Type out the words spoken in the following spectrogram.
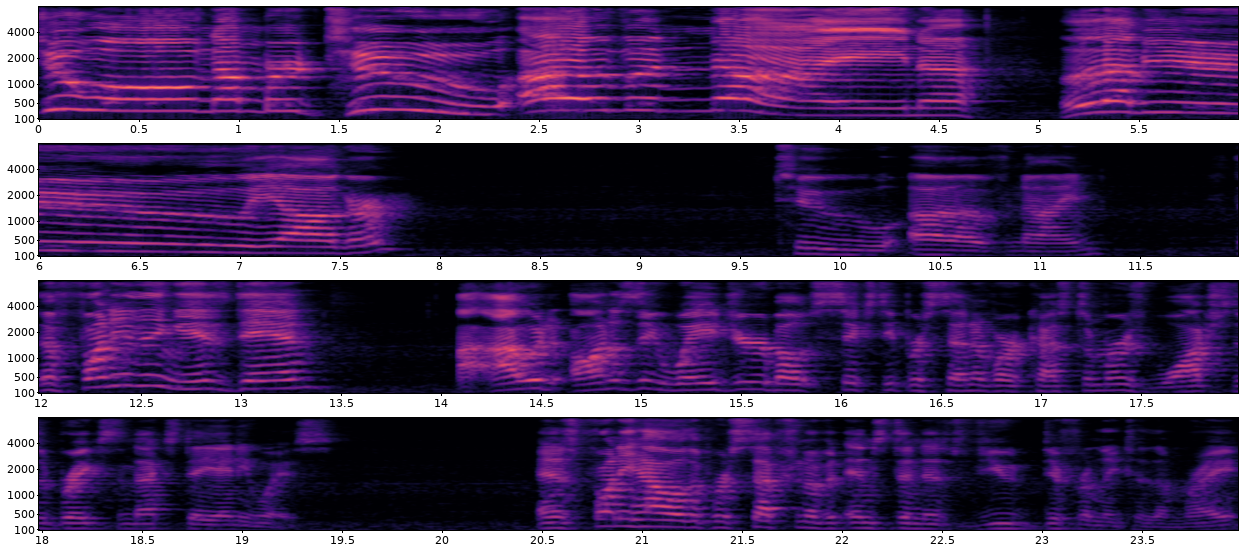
Duel number two of nine. Lemieux Jagr. Two of nine. The funny thing is, Dan, I would honestly wager about 60% of our customers watch the breaks the next day anyways. And it's funny how the perception of an instant is viewed differently to them, right?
